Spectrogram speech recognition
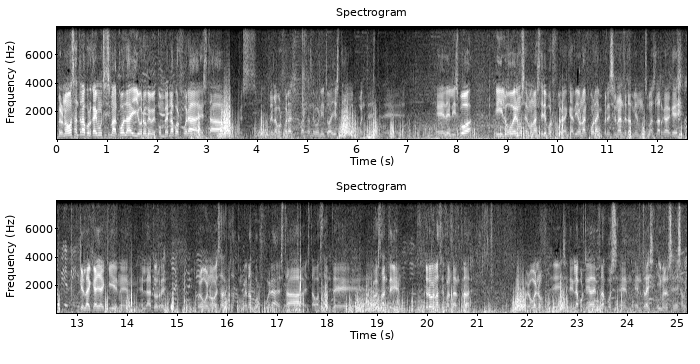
Pero no vamos a entrar porque hay muchísima cola y yo creo que con verla por fuera está pues, verla por fuera es bastante bonito. Ahí está el puente eh, de Lisboa y luego veremos el monasterio por fuera que había una cola impresionante también mucho más larga que, que la que hay aquí en, en la torre. Pero bueno, esas cosas con verla por fuera está, está bastante, bastante bien. Yo creo que no hace falta entrar. Pero bueno, eh, si tenéis la oportunidad de entrar, pues en- entráis y me lo enseñáis a mí.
